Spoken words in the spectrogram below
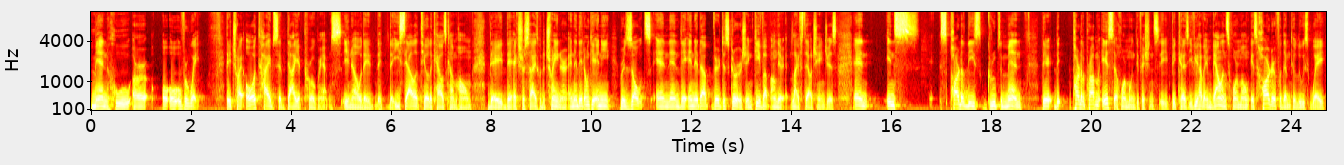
men who are overweight. They try all types of diet programs. You know, they, they, they eat salad till the cows come home. They, they exercise with a trainer, and then they don't get any results, and then they ended up very discouraged and gave up on their lifestyle changes. And in part of these groups of men, they're- the, part of the problem is a hormone deficiency because if you have an imbalanced hormone, it's harder for them to lose weight.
